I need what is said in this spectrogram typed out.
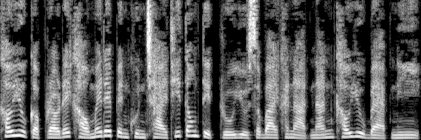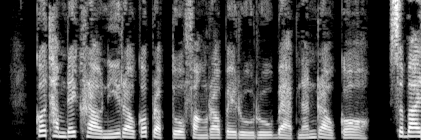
เขาอยู่กับเราได้เขาไม่ได้เป็นคุณชายที่ต้องติดรูอยู่สบายขนาดนั้นเขาอยู่แบบนี้ ก็ทำได้คราวนี้เราก็ปรับตัวฝั่งเราไปรูๆแบบนั้นเราก็ สบาย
